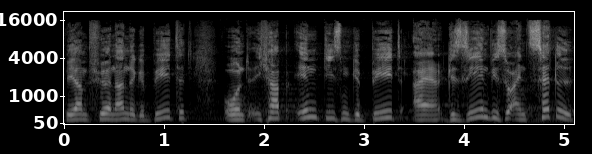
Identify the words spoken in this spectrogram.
Wir haben füreinander gebetet und ich habe in diesem Gebet äh, gesehen, wie so ein Zettel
